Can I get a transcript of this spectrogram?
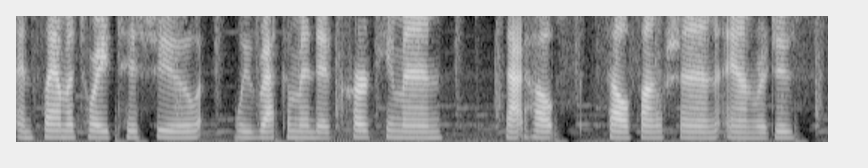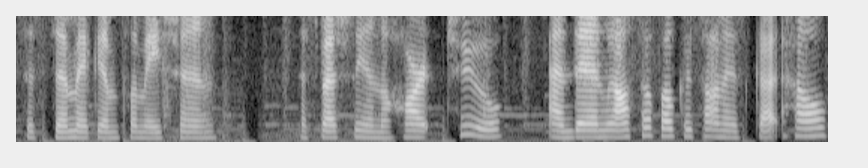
inflammatory tissue. We recommended curcumin, that helps cell function and reduce systemic inflammation, especially in the heart, too. And then we also focus on his gut health.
